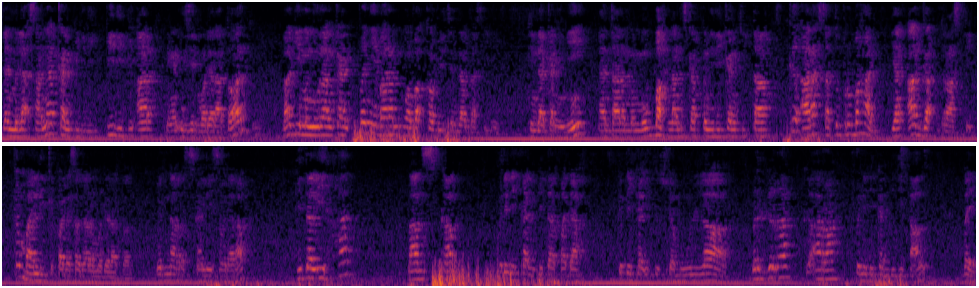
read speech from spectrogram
dan melaksanakan PDPR dengan izin moderator bagi mengurangkan penyebaran wabak COVID-19 ini. Tindakan ini lantaran mengubah lanskap pendidikan kita ke arah satu perubahan yang agak drastik. Kembali kepada saudara moderator. Benar sekali saudara. Kita lihat lanskap pendidikan kita pada ketika itu sudah mula bergerak ke arah pendidikan digital. Baik,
